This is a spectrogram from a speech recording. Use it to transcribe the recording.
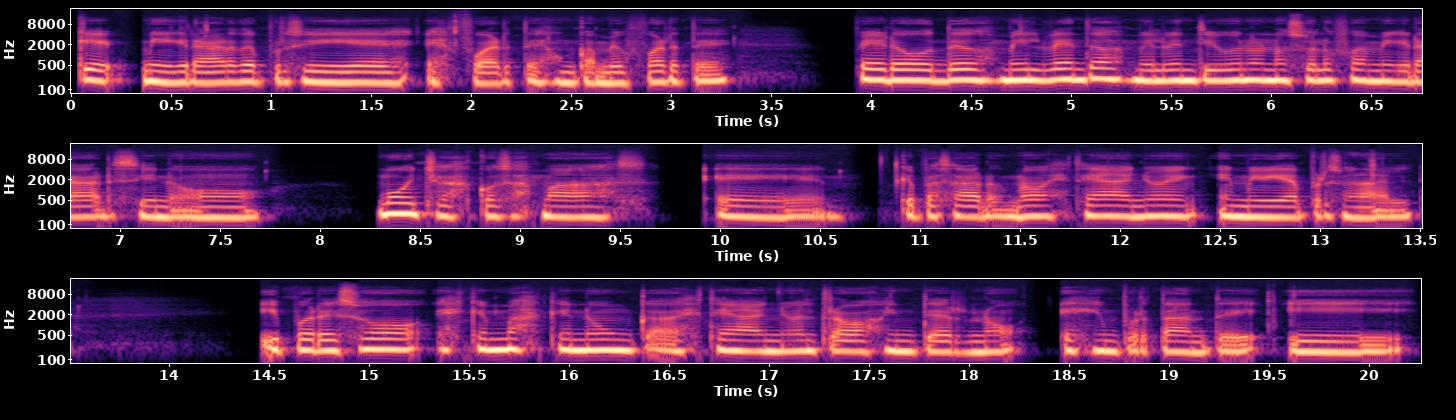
que migrar de por sí es, fuerte, es un cambio fuerte, pero de 2020 a 2021 no solo fue migrar, sino muchas cosas más eh, que pasaron ¿no? este año en, en mi vida personal. Y por eso es que más que nunca este año el trabajo interno es importante y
